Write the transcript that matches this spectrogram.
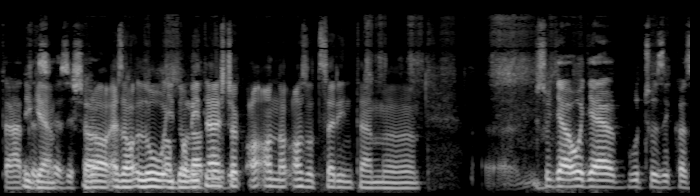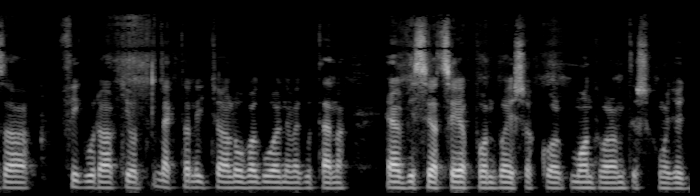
Tehát Igen, ez, ez, is a, ez a ló idomítás, csak annak az ott szerintem... És ugye, ahogy elbúcsúzik az a figura, aki ott megtanítja a lovagolni, meg utána elviszi a célpontba, és akkor mond valamit, és akkor mondja, hogy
